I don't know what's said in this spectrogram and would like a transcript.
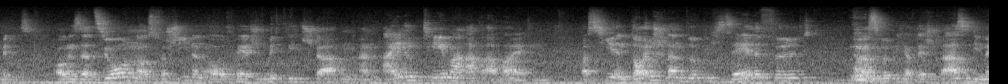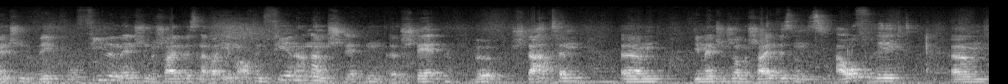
mit Organisationen aus verschiedenen europäischen Mitgliedstaaten an einem Thema abarbeiten, was hier in Deutschland wirklich Säle füllt, was wirklich auf der Straße die Menschen bewegt, wo viele Menschen Bescheid wissen, aber eben auch in vielen anderen Städten, äh, Städten, Staaten ähm, die Menschen schon Bescheid wissen und es aufregt. Ähm,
